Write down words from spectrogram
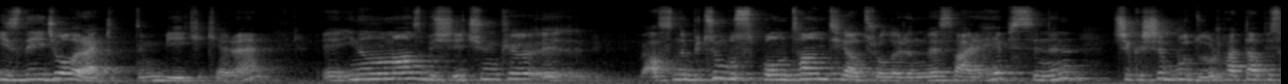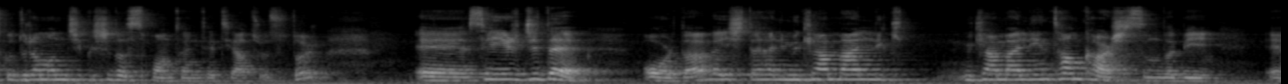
İzleyici olarak gittim bir iki kere. E, inanılmaz bir şey çünkü e, aslında bütün bu spontan tiyatroların vesaire hepsinin çıkışı budur. Hatta psikodramanın çıkışı da spontanite tiyatrosudur. E, seyirci de orada ve işte hani mükemmellik mükemmelliğin tam karşısında bir e,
